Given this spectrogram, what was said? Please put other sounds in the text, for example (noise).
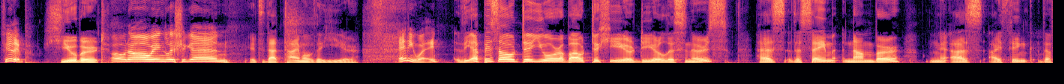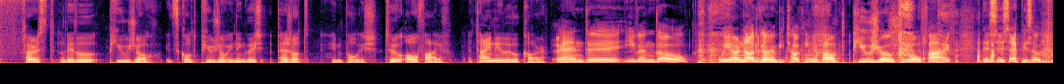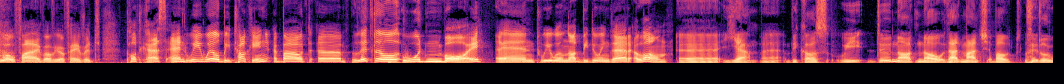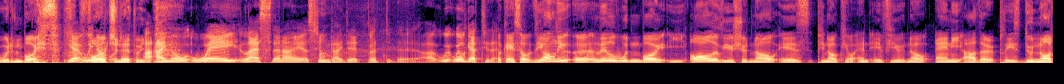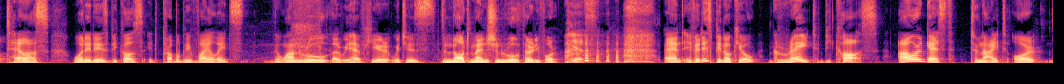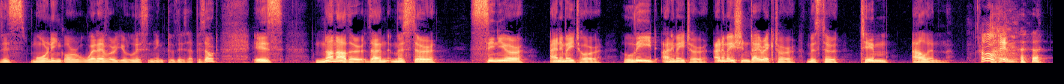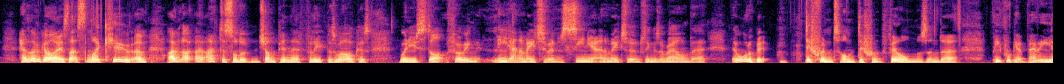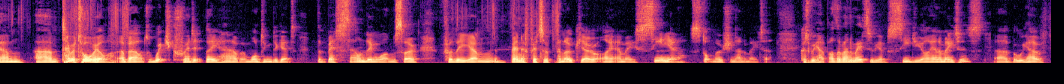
Philip. Hubert, Oh no, English again. it's that time of the year. Anyway, The episode you're about to hear, dear listeners, has the same number as I think the first little Peugeot. It's called Peugeot in English, Peugeot in Polish. 205. A tiny little car. and uh, even though we are not going to be talking about Peugeot 205, this is episode 205 of your favorite podcast, and we will be talking about a little wooden boy, and we will not be doing that alone. Uh, yeah, uh, because we do not know that much about (laughs) little wooden boys. Yeah, we fortunately. know. I, I know way less than I assumed I did, but uh, we, we'll get to that. Okay, so the only uh, little wooden boy all of you should know is Pinocchio. And if you know any other, please do not tell us what it is because it probably violates the one rule that we have here, which is do not mention Rule 34. Yes. (laughs) And if it is Pinocchio, great, because our guest tonight, or this morning, or whenever you're listening to this episode, is none other than Mr. Senior Animator, Lead Animator, Animation Director, Mr. Tim Allen. Hello, Tim. (laughs) Hello, guys. That's my cue. Um, I'm, I, I have to sort of jump in there, Philippe, as well, because when you start throwing lead animator and senior animator and things around, they're they're all a bit different on different films, and uh, people get very um, um, territorial about which credit they have and wanting to get the best sounding one. So, for the um, benefit of Pinocchio, I am a senior stop motion animator because we have other animators, we have CGI animators, uh, but we have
